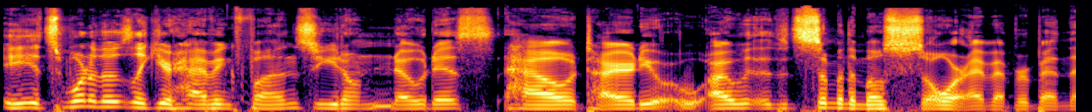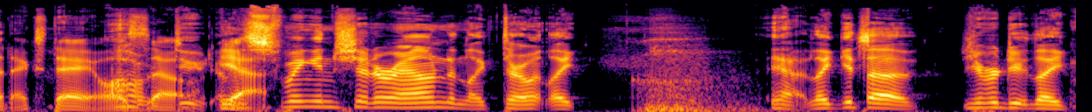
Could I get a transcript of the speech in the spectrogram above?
it's one of those like you're having fun so you don't notice how tired you I was it's some of the most sore I've ever been the next day also oh, dude, I'm yeah swinging shit around and like throwing like, yeah, like it's a. You ever do like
